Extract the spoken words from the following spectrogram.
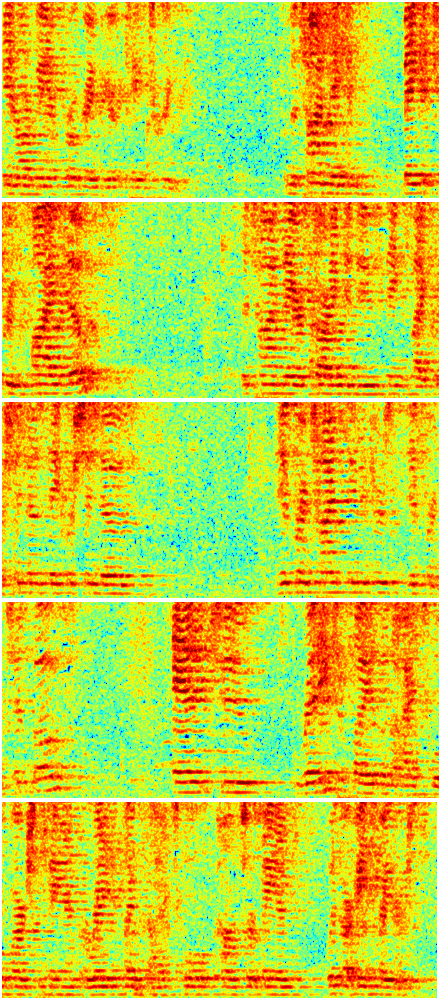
in our band program here at Tate's Creek. From the time they can make it through five notes, the time they are starting to do things like crescendos, decrescendos, different time signatures, different tempos, and to ready to play with a high school marching band or ready to play with a high school concert band with our eighth graders.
